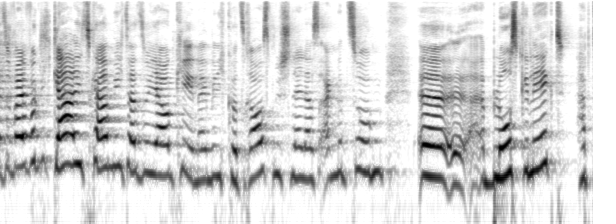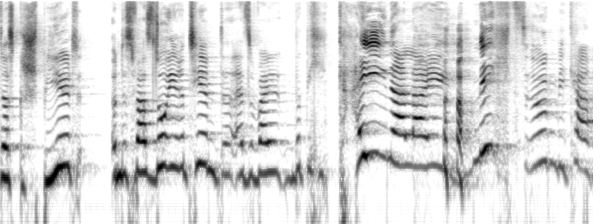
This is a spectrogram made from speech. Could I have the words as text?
also weil wirklich gar nichts kam, bin ich dann so, ja, okay. Und dann bin ich kurz raus, mir schnell das angezogen, äh, äh, bloßgelegt, hab das gespielt. Und es war so irritierend, also weil wirklich keinerlei, nichts irgendwie kam.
